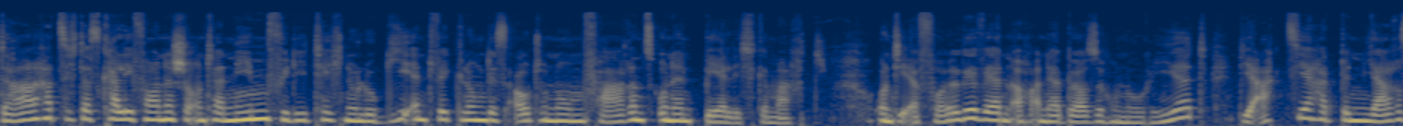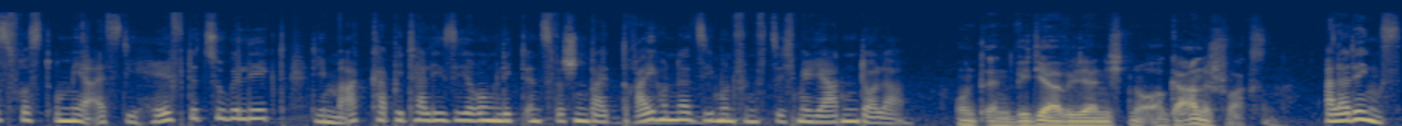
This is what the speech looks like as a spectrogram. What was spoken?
Da hat sich das kalifornische Unternehmen für die Technologieentwicklung des autonomen Fahrens unentbehrlich gemacht. Und die Erfolge werden auch an der Börse honoriert. Die Aktie hat binnen Jahresfrist um mehr als die Hälfte zugelegt. Die Marktkapitalisierung liegt inzwischen bei 357 Milliarden Dollar. Und Nvidia will ja nicht nur organisch wachsen. Allerdings,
